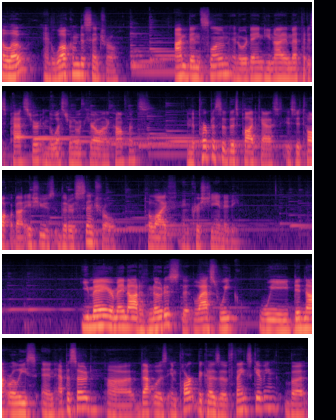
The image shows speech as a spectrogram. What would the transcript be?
Hello, and welcome to Central. I'm Ben Sloan, an ordained United Methodist pastor in the Western North Carolina Conference, and the purpose of this podcast is to talk about issues that are central to life in Christianity. You may or may not have noticed that last week we did not release an episode. Uh, that was in part because of Thanksgiving, but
